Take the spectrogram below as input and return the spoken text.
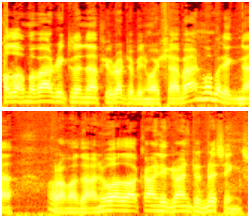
Allahumma barik lana fi Rajabin wa Shaban wa baligna Ramadan. O Allah, kindly grant us blessings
